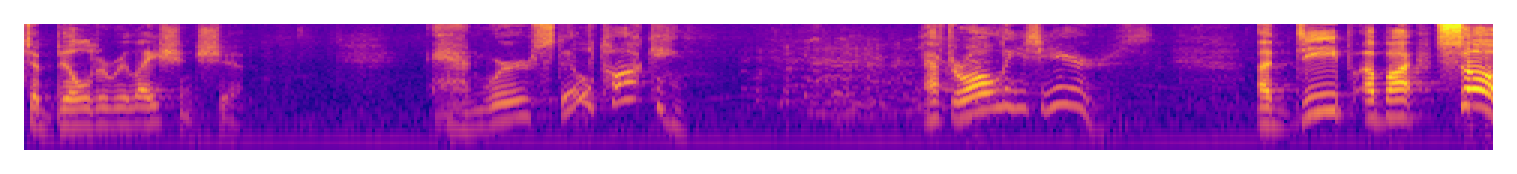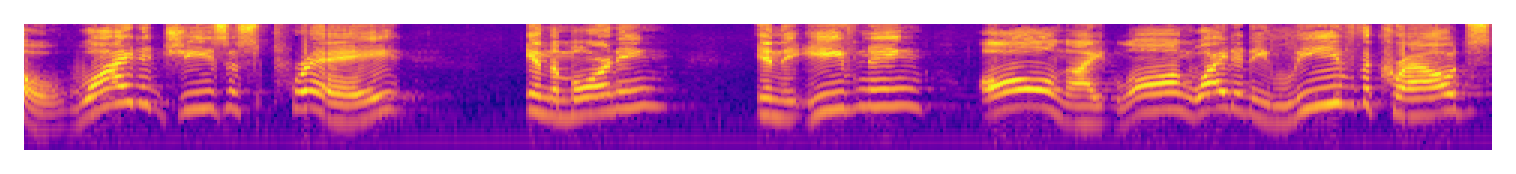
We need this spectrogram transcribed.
to build a relationship. And we're still talking after all these years. A deep abide. So, why did Jesus pray in the morning in the evening, all night long. Why did he leave the crowds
